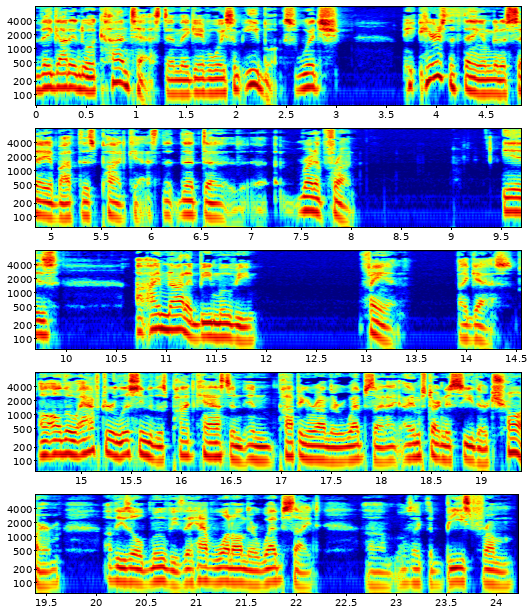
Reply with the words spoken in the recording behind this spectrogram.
they got into a contest and they gave away some ebooks, which here's the thing I'm going to say about this podcast that, that, uh, right up front is I'm not a B movie fan. I guess. Although after listening to this podcast and, and popping around their website, I, I, am starting to see their charm of these old movies. They have one on their website. Um, it was like the Beast from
